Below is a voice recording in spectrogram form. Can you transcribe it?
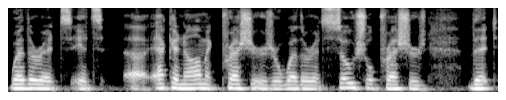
whether it's it's uh, economic pressures or whether it's social pressures that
